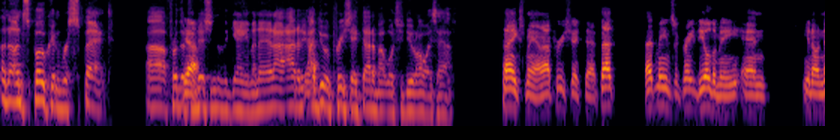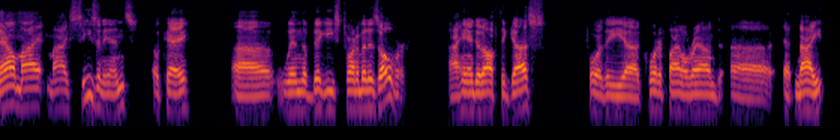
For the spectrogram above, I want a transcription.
an unspoken respect uh, for the yeah. tradition of the game, and and I I, yeah. I, do appreciate that about what you do and always have. Thanks, man. I appreciate that. That that means a great deal to me. And you know, now my my season ends. Okay, uh, when the Big East tournament is over, I hand it off to Gus for the uh, quarterfinal round uh, at night.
